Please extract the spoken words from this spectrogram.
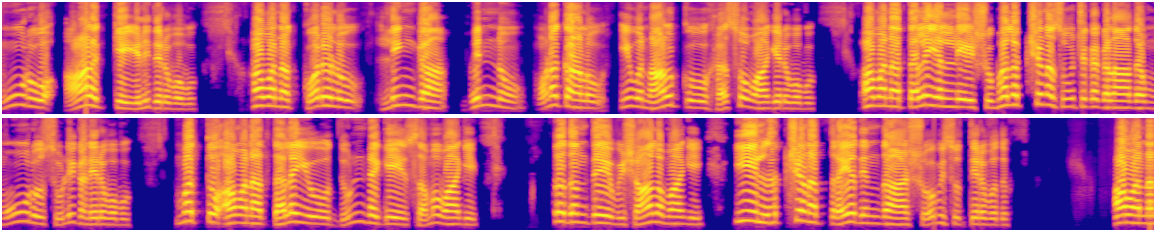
ಮೂರು ಆಳಕ್ಕೆ ಇಳಿದಿರುವವು. ಅವನ ಕೊರಳು, ಲಿಂಗ, ಬೆನ್ನು, ಮೊಣಕಾಲು ಇವು ನಾಲ್ಕು ಹ್ರಸ್ವವಾಗಿರುವವು. ಅವನ ತಲೆಯಲ್ಲಿ ಶುಭಲಕ್ಷಣ ಸೂಚಕಗಳಾದ ಮೂರು ಸುಳಿಗಳಿರುವವು ಮತ್ತು ಅವನ ತಲೆಯು ದುಂಡಗೆ ಸಮವಾಗಿ ಪತ್ರದಂತೆ ವಿಶಾಲವಾಗಿ ಈ ಲಕ್ಷಣ ತ್ರಯದಿಂದ ಶೋಭಿಸುತ್ತಿರುವುದು. ಅವನ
